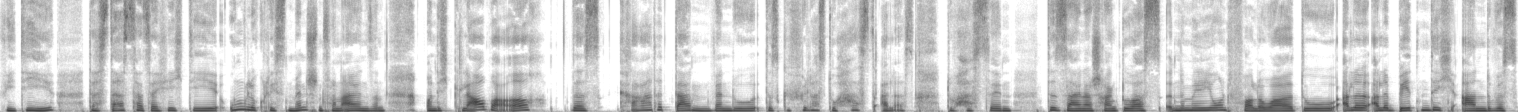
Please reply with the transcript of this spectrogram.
wie die, dass das tatsächlich die unglücklichsten Menschen von allen sind. Und ich glaube auch, dass gerade dann, wenn du das Gefühl hast, du hast alles, du hast den Designerschrank, du hast eine Million Follower, du alle alle beten dich an, du wirst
